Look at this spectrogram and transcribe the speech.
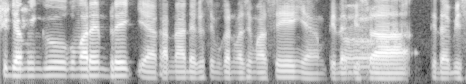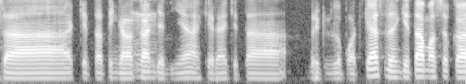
tiga minggu kemarin break ya karena ada kesibukan masing-masing yang tidak Oh. bisa tidak bisa kita tinggalkan. Hmm. Jadinya akhirnya kita break dulu podcast dan kita masuk ke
